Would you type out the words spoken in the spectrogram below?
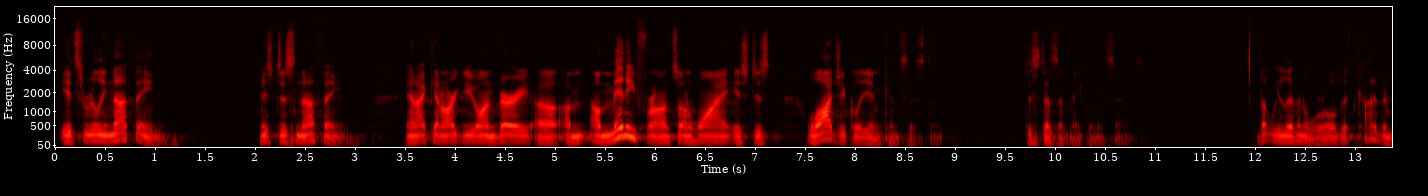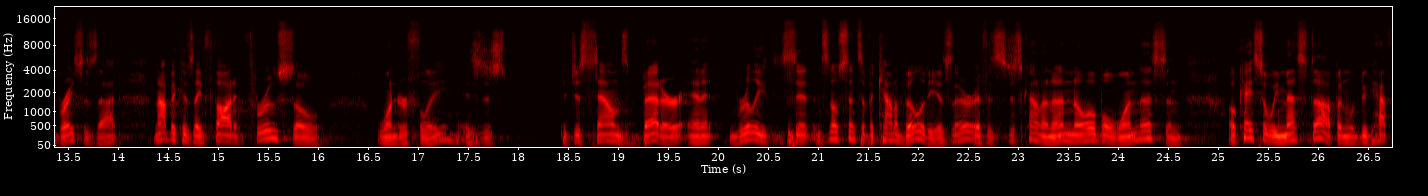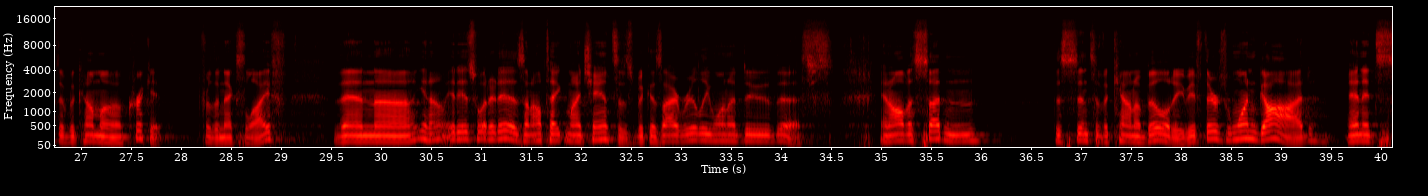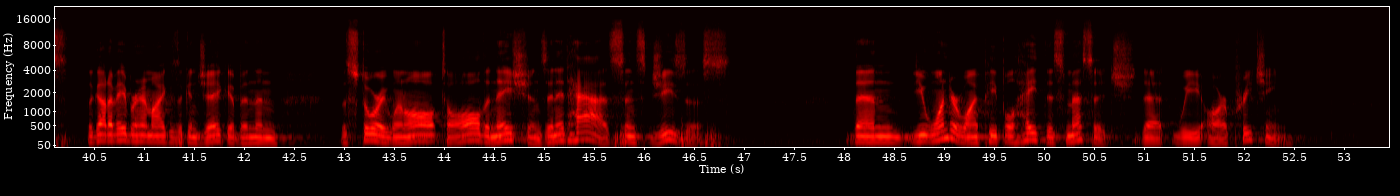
it's really nothing. It's just nothing. And I can argue on very uh, a, many fronts on why it's just logically inconsistent. Just doesn't make any sense. But we live in a world that kind of embraces that, not because they've thought it through so wonderfully, is just it just sounds better and it really it's no sense of accountability is there if it's just kind of an unknowable oneness and okay so we messed up and we have to become a cricket for the next life then uh, you know it is what it is and i'll take my chances because i really want to do this and all of a sudden this sense of accountability if there's one god and it's the God of Abraham, Isaac, and Jacob. And then the story went all to all the nations, and it has since Jesus. Then you wonder why people hate this message that we are preaching.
